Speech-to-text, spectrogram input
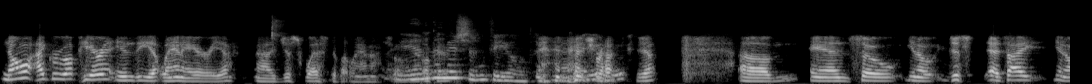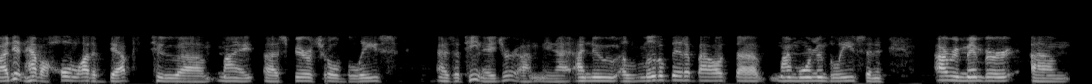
No, I grew up here in the Atlanta area, uh, just west of Atlanta. So. In okay. the mission field. That's right. Yeah. Um, and so, you know, just as I, you know, I didn't have a whole lot of depth to uh, my uh, spiritual beliefs as a teenager. I mean, I, I knew a little bit about uh, my Mormon beliefs, and I remember um,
